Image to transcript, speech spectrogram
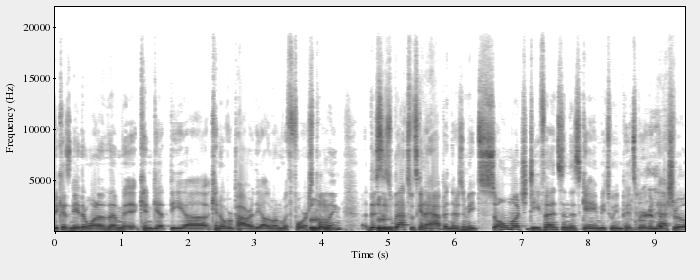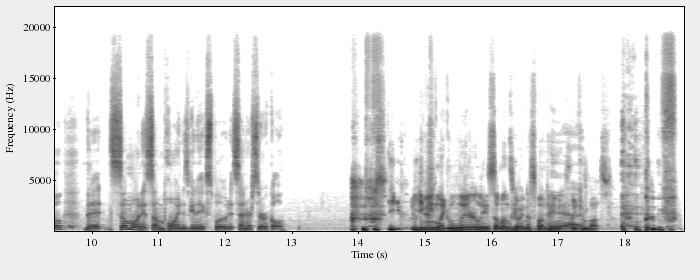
because neither one of them eh, can get the uh, can overpower the other one with force pulling. This is that's what's going to happen. There's going to be so much defense in this game between Pittsburgh and Nashville that someone at some point is going to explode at center circle. You, you mean like literally someone's going to spontaneously Yeah. combust?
